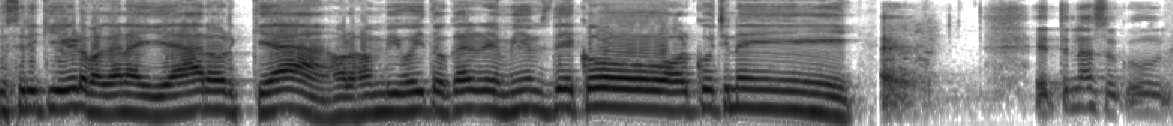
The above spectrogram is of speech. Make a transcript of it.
दूसरे की एड़ भगाना यार और क्या? और हम भी वही तो कर रहे मीम्स देखो और कुछ नहीं। इतना सुकून।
